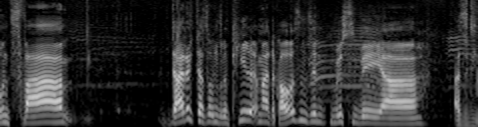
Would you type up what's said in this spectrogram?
Und zwar, dadurch, dass unsere Tiere immer draußen sind, müssen wir ja, also die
